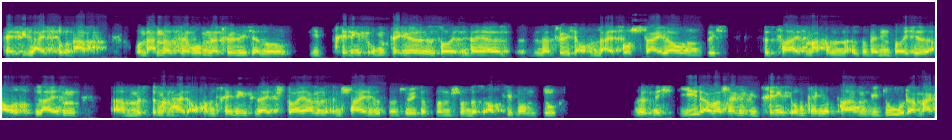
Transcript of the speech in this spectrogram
fällt die Leistung ab. Und andersherum natürlich, also die Trainingsumfänge sollten dann ja natürlich auch in Leistungssteigerung sich bezahlt machen. Also wenn solche ausbleiben, äh, müsste man halt auch am Training vielleicht steuern. Entscheidend ist natürlich, dass man schon das Optimum sucht. Wird nicht jeder wahrscheinlich die Trainingsumfänge fahren wie du oder Max.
